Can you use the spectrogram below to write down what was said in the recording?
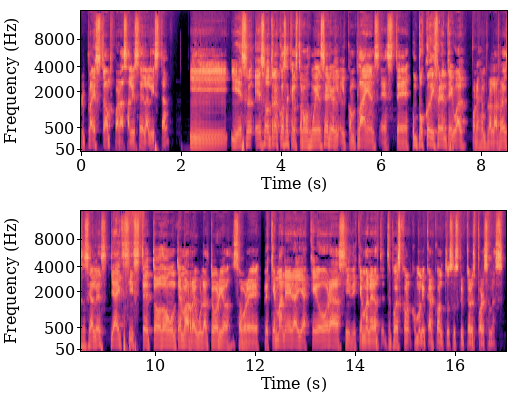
reply stop para salirse de la lista. Y, eso es otra cosa que nos tomamos muy en serio, el, compliance, este, un poco diferente igual, por ejemplo, a las redes sociales. Ya existe todo un tema regulatorio sobre de qué manera y a qué horas y de qué manera te, puedes comunicar con tus suscriptores por SMS.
